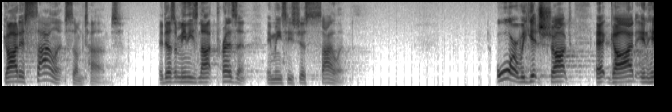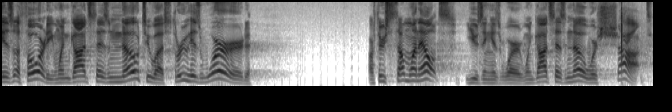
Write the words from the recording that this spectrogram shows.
God is silent sometimes. It doesn't mean he's not present, it means he's just silent. Or we get shocked at God in his authority when God says no to us through his word or through someone else using his word. When God says no, we're shocked.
